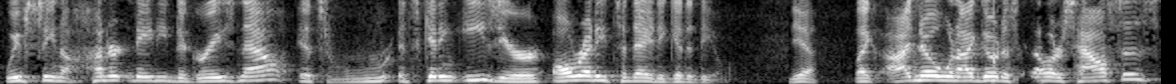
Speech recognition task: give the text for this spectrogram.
We've seen 180 degrees now. It's it's getting easier already today to get a deal. Yeah. Like I know when I go to sellers' houses,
